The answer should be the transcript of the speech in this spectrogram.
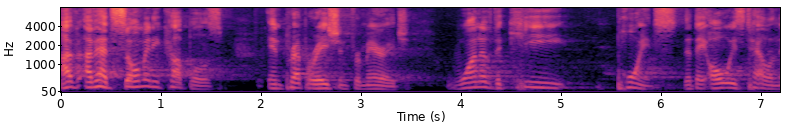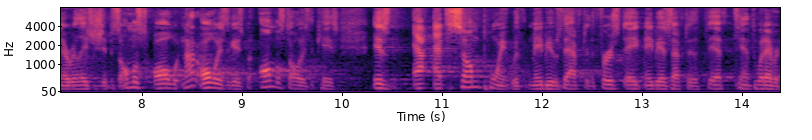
I've, I've had so many couples in preparation for marriage. One of the key points that they always tell in their relationship is almost always not always the case but almost always the case is at, at, some point with maybe it was after the first date maybe it was after the fifth tenth whatever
